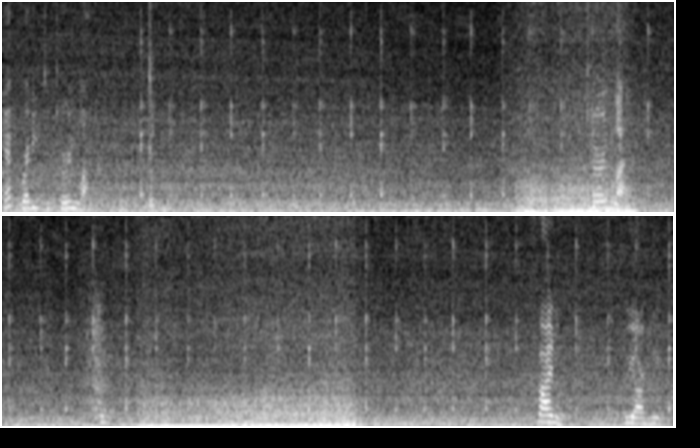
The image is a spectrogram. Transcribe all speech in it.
Get ready to turn left. Turn left. Finally, we are here.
